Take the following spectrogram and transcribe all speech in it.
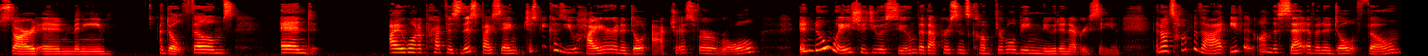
starred in many adult films. And I want to preface this by saying just because you hire an adult actress for a role, in no way should you assume that that person's comfortable being nude in every scene. And on top of that, even on the set of an adult film,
